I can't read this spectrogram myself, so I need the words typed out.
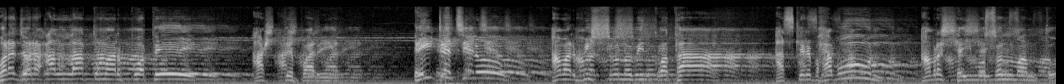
ওরা যেন আল্লাহ তোমার পথে আসতে পারে। এইটা ছিল আমার বিশ্ব নবীর কথা। আজকের ভাবুন, আমরা সেই মুসলমান তো।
